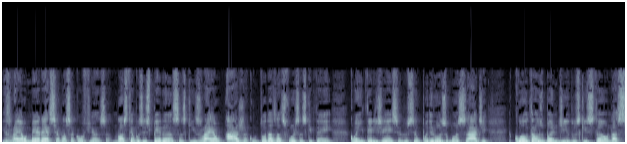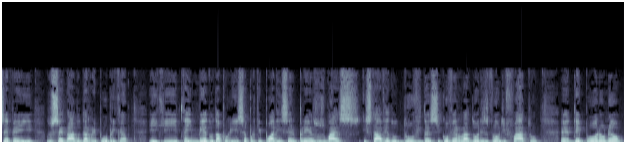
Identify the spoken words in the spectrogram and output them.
Israel merece a nossa confiança. Nós temos esperanças que Israel haja com todas as forças que tem, com a inteligência do seu poderoso Mossad, contra os bandidos que estão na CPI do Senado da República e que têm medo da polícia porque podem ser presos, mas está havendo dúvidas se governadores vão de fato é, depor ou não.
